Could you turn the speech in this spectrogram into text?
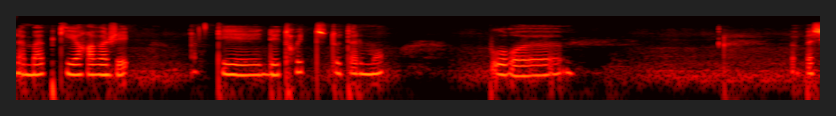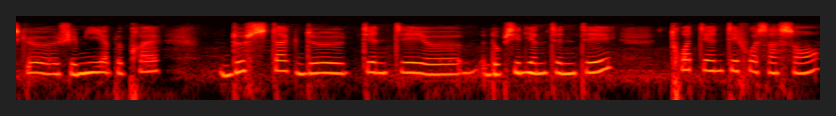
la map qui est ravagée, qui est détruite totalement pour bah, parce que j'ai mis à peu près deux stacks de TNT d'obsidian TNT 3 TNT x 500.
